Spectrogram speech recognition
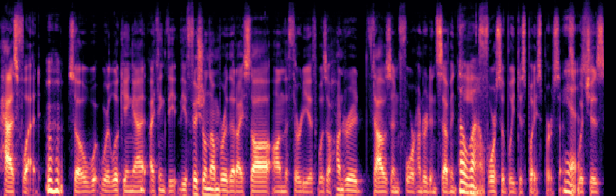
has fled. Mm-hmm. So we're looking at, I think the, the official number that I saw on the 30th was 100,417 Oh, wow. forcibly displaced persons, Yes. which is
